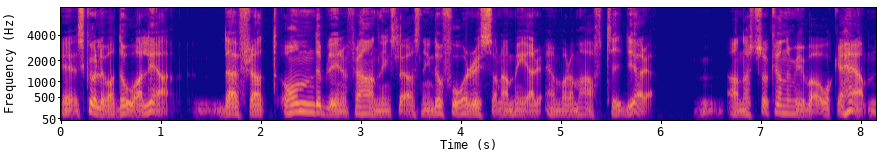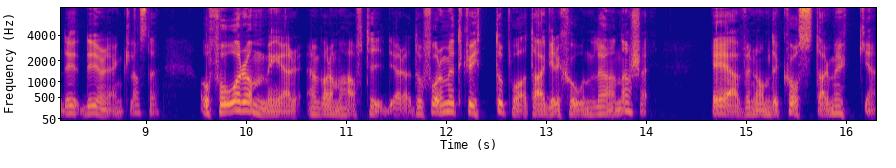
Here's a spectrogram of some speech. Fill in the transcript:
eh, skulle vara dåliga. Därför att om det blir en förhandlingslösning, då får ryssarna mer än vad de har haft tidigare. Mm, annars så kan de ju bara åka hem, det, det är det enklaste. Och får de mer än vad de har haft tidigare, då får de ett kvitto på att aggression lönar sig. Även om det kostar mycket.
